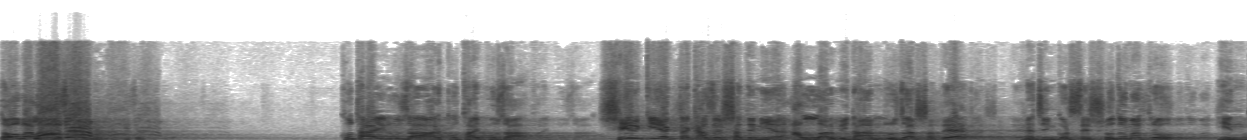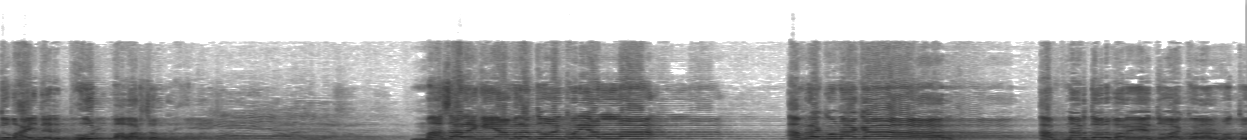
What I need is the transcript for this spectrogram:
তৌবা লাজম। কোথায় রোজা আর কোথায় পূজা? শিরকি একটা কাজের সাথে নিয়ে আল্লাহর বিধান রোজার সাথে ম্যাচিং করছে শুধুমাত্র হিন্দু ভাইদের ভোট পাওয়ার জন্য। মাজারে গিয়ে আমরা দোয়া করি, আল্লাহ, আমরা গুনাহগার। আপনার দরবারে দোয়া করার মতো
